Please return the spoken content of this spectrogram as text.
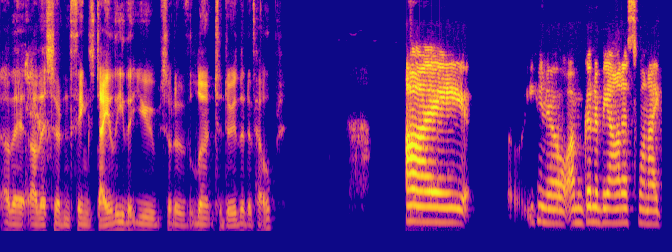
are there are there certain things daily that you sort of learnt to do that have helped? I, you know, I'm going to be honest. When I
